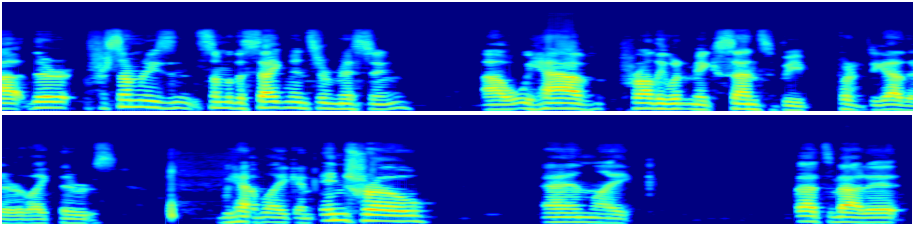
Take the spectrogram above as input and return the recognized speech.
uh there for some reason some of the segments are missing. Uh what we have probably wouldn't make sense if we put it together. Like there's we have like an intro and like that's about it.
